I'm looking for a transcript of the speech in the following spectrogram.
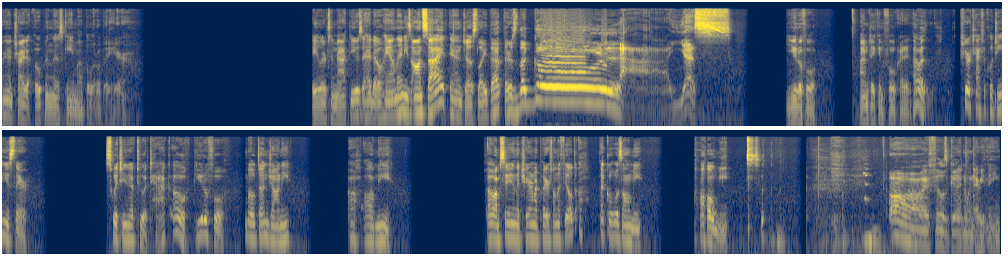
We're going to try to open this game up a little bit here. Taylor to Matthews ahead to O'Hanlon. He's onside, and just like that, there's the goal! Ah, yes! Beautiful. I'm taking full credit. That was pure tactical genius there. Switching it up to attack. Oh, beautiful. Well done, Johnny. Oh, all me. Oh, I'm sitting in the chair and my player's on the field. Oh, that goal was all me. All me. oh, it feels good when everything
